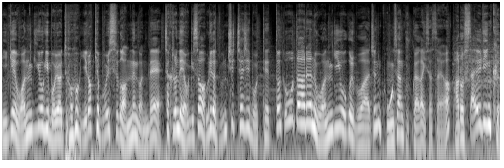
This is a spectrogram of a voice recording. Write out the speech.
이게 원기옥이 모여도 이렇게 모일 수가 없는 건데 자 그런데 여기서 우리가 눈치채지 못했던 또 다른 원기옥을 모아준 공산 국가가 있었어요. 바로 쌀딩크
